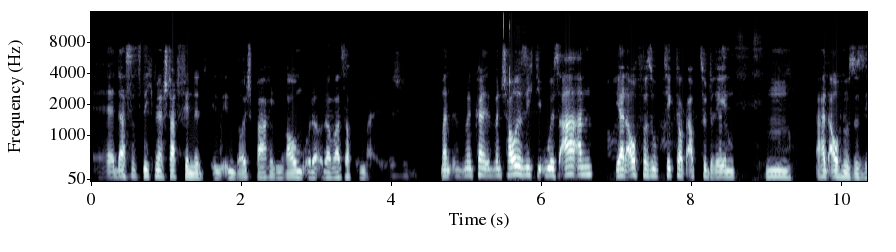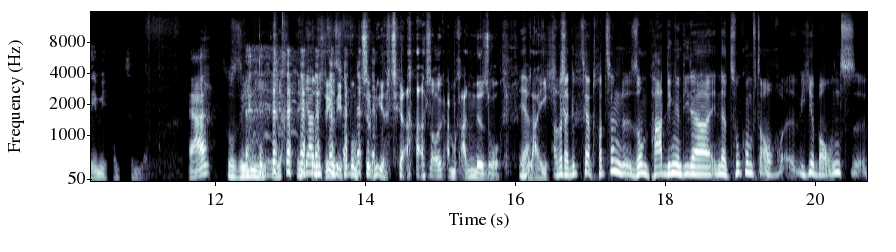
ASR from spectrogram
äh, dass es nicht mehr stattfindet in, im deutschsprachigen Raum oder, oder was auch immer. Man, man, kann, man schaue sich die USA an, die hat auch versucht, TikTok abzudrehen. Hm, hat auch nur so semi funktioniert. Ja. So semi. Ja, ja nicht semi funktioniert, ja, also am Rande so ja, leicht. Aber da gibt es ja trotzdem so ein paar Dinge, die da in der Zukunft auch äh, hier bei uns äh,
